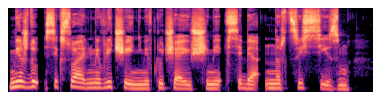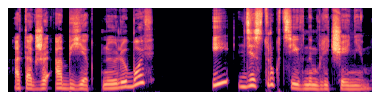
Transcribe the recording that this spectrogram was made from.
между сексуальными влечениями, включающими в себя нарциссизм – а также объектную любовь и деструктивным влечением.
